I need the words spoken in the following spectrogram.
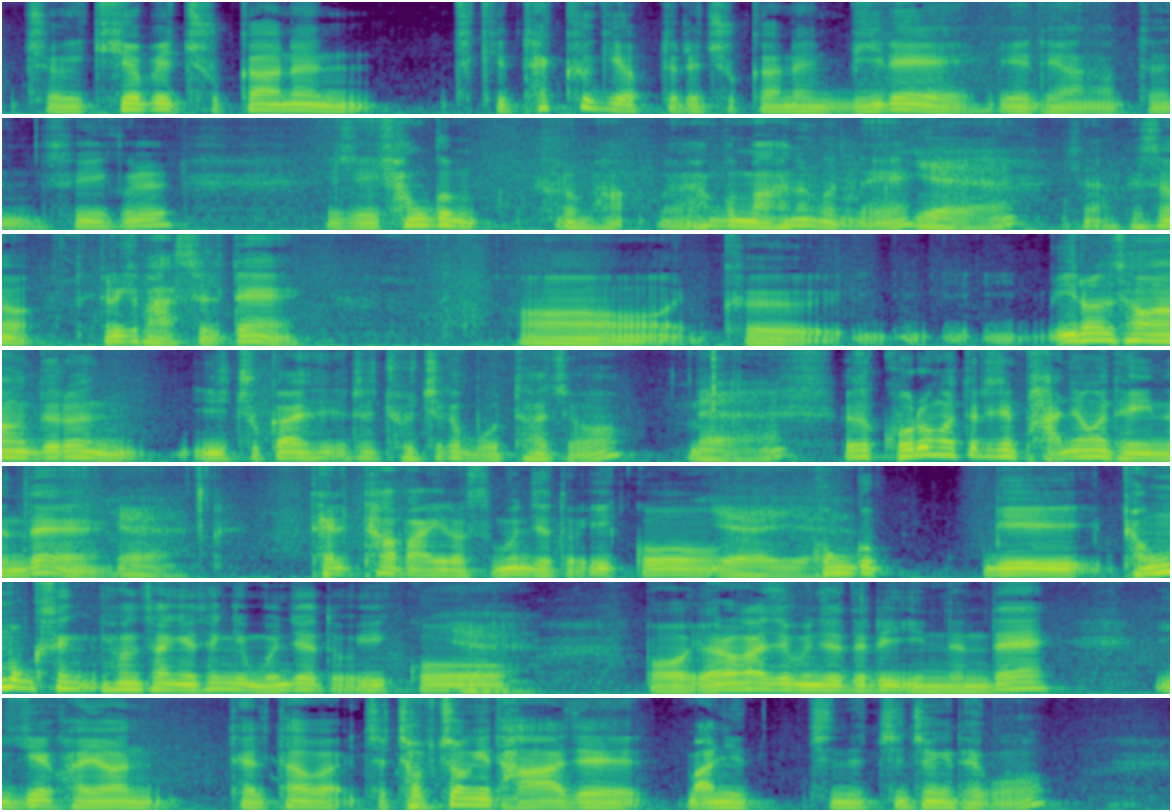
저기 기업의 주가는 특히 tech 기업들의 주가는 미래에 대한 어떤 수익을 이제 현금 흐름 현금화 하는 건데 예. 자 그래서 그렇게 봤을 때 어 그 이런 상황들은 이 주가에 좋지가 못하죠. 네. 그래서 그런 것들이 지금 반영은 돼 있는데 예. 델타 바이러스 문제도 있고 예, 예. 공급이 병목 생, 현상이 생긴 문제도 있고 예. 뭐 여러 가지 문제들이 있는데 이게 과연 델타 바 접종이 다 이제 많이 진, 진청이 되고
